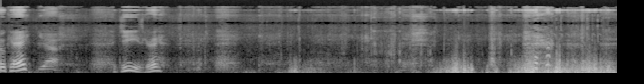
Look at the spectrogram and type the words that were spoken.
You okay? Yeah. Jeez, Greg.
